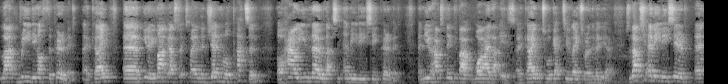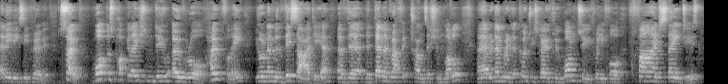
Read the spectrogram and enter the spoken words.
like reading off the pyramid, okay? Um, you know, you might be asked to explain the general pattern or how you know that's an MEDC pyramid. And you have to think about why that is, okay, which we'll get to later in the video. So that's your MEDC, uh, MEDC pyramid. So, what does population do overall? Hopefully, you'll remember this idea of the, the demographic transition model, uh, remembering that countries go through one, two, three, four, five stages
